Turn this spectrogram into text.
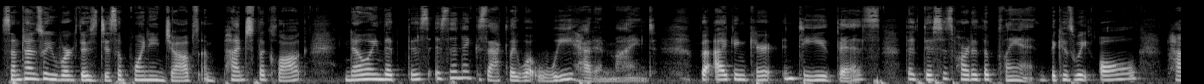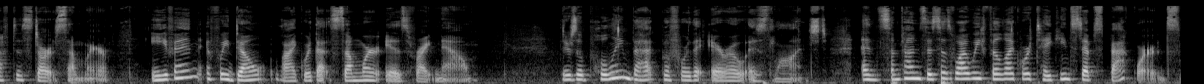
Sometimes we work those disappointing jobs and punch the clock, knowing that this isn't exactly what we had in mind. But I can guarantee you this that this is part of the plan because we all have to start somewhere, even if we don't like where that somewhere is right now. There's a pulling back before the arrow is launched. And sometimes this is why we feel like we're taking steps backwards.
